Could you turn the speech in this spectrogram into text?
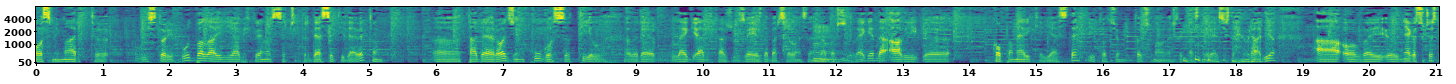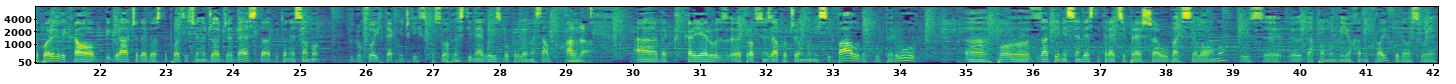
8. mart uh, u istoriji futbala i ja bih krenuo sa 49. Uh, tada je rođen Hugo Sotil, re, legend, kažu Zvezda Barcelona, sad mm. baš i legenda, ali uh, Copa Amerike jeste i to ću, to ću malo nešto kasnije reći šta je uradio a ovaj, njega su često poredili kao igrača da je dosta podsjećao na George Besta i to ne samo zbog svojih tehničkih sposobnosti, nego i zbog problema sa alkoholom. Pa da. A, dakle, karijeru e, profesionalno započeo u Municipalu, dakle u Peru, a, po, zatim je 73. prešao u Barcelonu uz, e, da pomogne Johanu Krojfu da osvoje e,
